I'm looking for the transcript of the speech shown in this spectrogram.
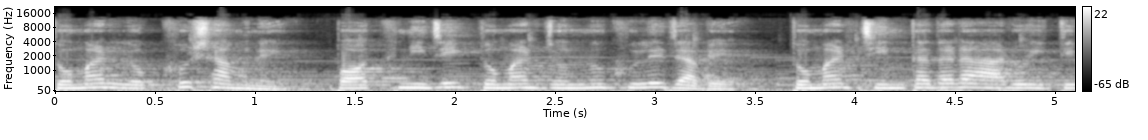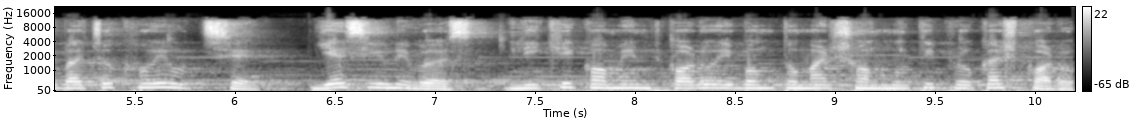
তোমার লক্ষ্য সামনে। পথ নিজেই তোমার জন্য খুলে যাবে। তোমার চিন্তাধারা আরও ইতিবাচক হয়ে উঠছে। ইয়েস ইউনিভার্স লিখে কমেন্ট করো এবং তোমার সম্মতি প্রকাশ করো।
